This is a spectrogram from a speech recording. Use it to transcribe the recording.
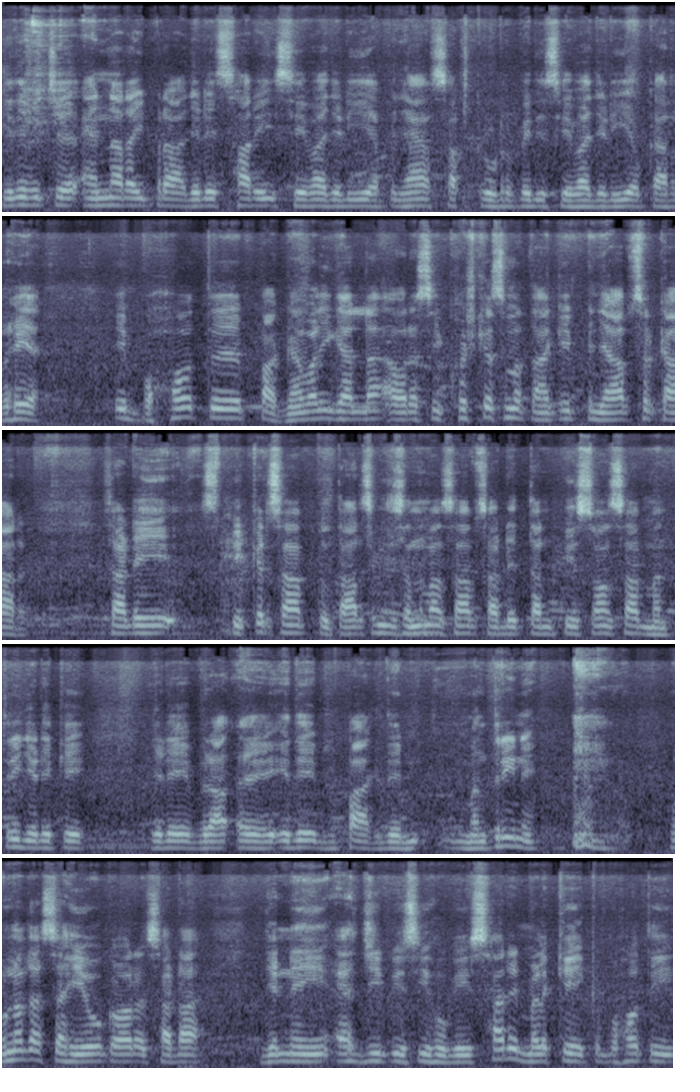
ਜਿਹਦੇ ਵਿੱਚ ਐਨ ਆਰ ਆਈ ਭਰਾ ਜਿਹੜੇ ਸਾਰੀ ਸੇਵਾ ਜਿਹੜੀ ਹੈ 50 60 ਕਰੋੜ ਰੁਪਏ ਦੀ ਸੇਵਾ ਜਿਹੜੀ ਹੈ ਉਹ ਕਰ ਰਹੇ ਆ। ਇਹ ਬਹੁਤ ਭਾਗਾਂ ਵਾਲੀ ਗੱਲ ਆ ਔਰ ਅਸੀਂ ਖੁਸ਼ਕਿਸਮਤ ਹਾਂ ਕਿ ਪੰਜਾਬ ਸਰਕਾਰ ਸਾਡੇ ਸਪੀਕਰ ਸਾਹਿਬ ਕੁਲਤਾਰ ਸਿੰਘ ਜੀ ਸੰਧਵਾ ਸਾਹਿਬ, ਸਾਡੇ ਤਨਪ੍ਰੀਤ ਸੌਂ ਸਾਹਿਬ ਮੰਤਰੀ ਜਿਹੜੇ ਕਿ ਜਿਹੜੇ ਵਿਰਾ- ਇਹਦੇ ਵਿਭਾਗ ਦੇ ਮੰਤਰੀ ਨੇ, ਉਹਨਾਂ ਦਾ ਸਹਿਯੋਗ ਔਰ ਸਾਡਾ ਜਿੰਨੇ ਐਸਜੀਪੀਸੀ ਹੋ ਗਈ, ਸਾਰੇ ਮਿਲ ਕੇ ਇੱਕ ਬਹੁਤ ਹੀ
